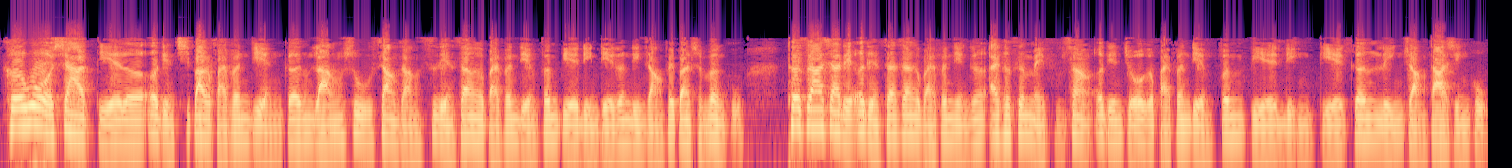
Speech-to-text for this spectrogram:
科沃下跌了二点七八个百分点，跟狼树上涨四点三个百分点，分别领跌跟领涨非半成分股。特斯拉下跌二点三三个百分点，跟埃克森美孚上二点九二个百分点，分别领跌跟领涨大型股。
